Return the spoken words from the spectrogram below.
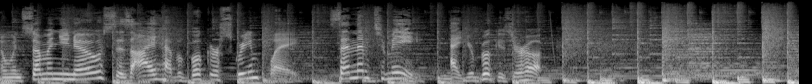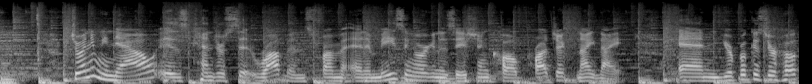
And when someone you know says I have a book or screenplay, send them to me at Your Book Is Your Hook. Joining me now is Kendra Sit Robbins from an amazing organization called Project Night Night. And Your Book is Your Hook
